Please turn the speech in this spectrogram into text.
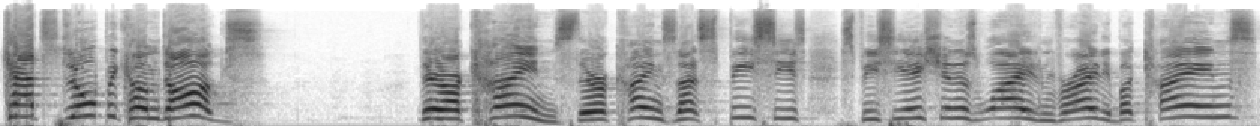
Cats don't become dogs. There are kinds. There are kinds, not species. Speciation is wide and variety, but kinds.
